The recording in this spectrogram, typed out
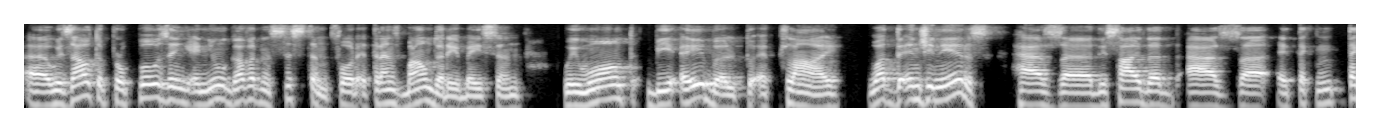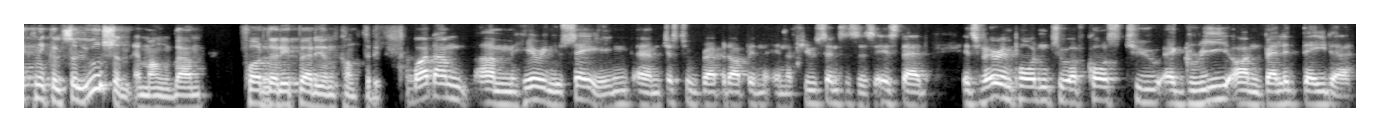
uh, without proposing a new governance system for a transboundary basin, we won't be able to apply what the engineers has uh, decided as uh, a tec- technical solution among them for the riparian country. What I'm, I'm hearing you saying, um, just to wrap it up in, in a few sentences, is that it's very important to, of course, to agree on valid data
